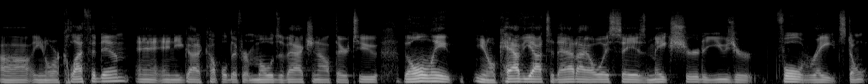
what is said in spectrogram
uh, you know, or Clethodim, and, and, you got a couple different modes of action out there too. The only, you know, caveat to that I always say is make sure to use your full rates. Don't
